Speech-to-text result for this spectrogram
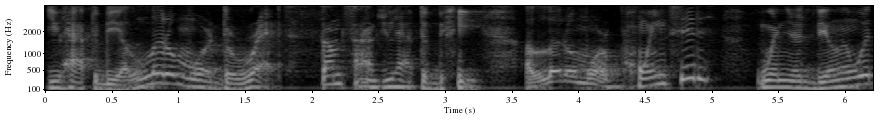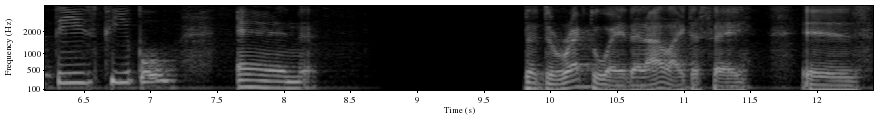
you have to be a little more direct. Sometimes you have to be a little more pointed when you're dealing with these people. And the direct way that I like to say is,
